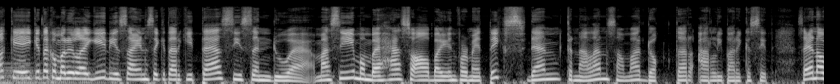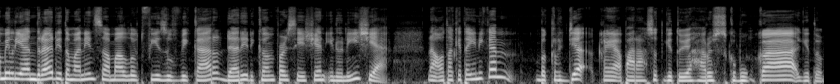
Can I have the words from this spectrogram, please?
Oke, kita kembali lagi di Sains Sekitar Kita Season 2 Masih membahas soal bioinformatics dan kenalan sama Dr. Arli Parikesit. Saya Naomi Liandra ditemanin sama Lutfi Zulfikar dari The Conversation Indonesia. Nah otak kita ini kan bekerja kayak parasut gitu ya, harus kebuka gitu.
